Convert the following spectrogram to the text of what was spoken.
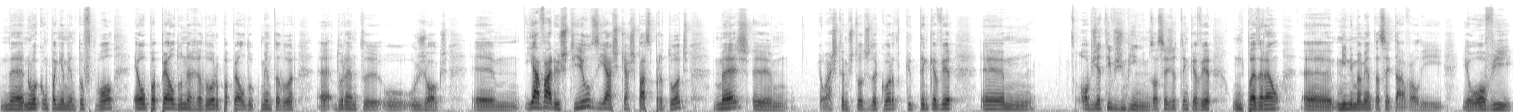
na, no acompanhamento do futebol é o papel do narrador, o papel do comentador uh, durante o, os jogos. Um, ehm, e há vários estilos e acho que há espaço para todos, mas um, ehm, eu acho que estamos todos de acordo que tem que haver um, ehm, objetivos mínimos, ou seja, tem que haver um padrão uh, minimamente aceitável. E eu ouvi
